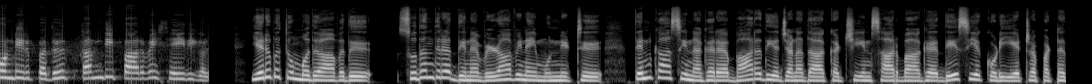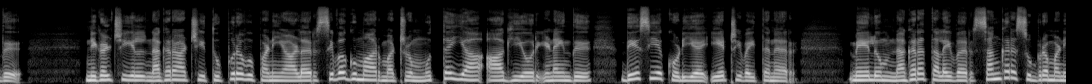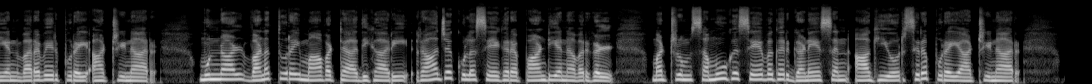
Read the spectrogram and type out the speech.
கொண்டிருப்பது தந்தி பார்வை செய்திகள். இருபத்தொன்பதாவது சுதந்திர தின விழாவினை முன்னிட்டு தென்காசி நகர பாரதிய ஜனதா கட்சியின் சார்பாக தேசியக் கொடி ஏற்றப்பட்டது. நிகழ்ச்சியில் நகராட்சி துப்புரவு பணியாளர் சிவகுமார் மற்றும் முத்தையா ஆகியோர் இணைந்து தேசியக் கொடியை ஏற்றி வைத்தனர். மேலும் நகரத் தலைவர் சங்கர சுப்பிரமணியன் வரவேற்புரை ஆற்றினார். முன்னாள் வனத்துறை மாவட்ட அதிகாரி ராஜகுலசேகர பாண்டியன் அவர்கள் மற்றும் சமூக சேவகர் கணேசன் ஆகியோர் சிறப்புரையாற்றினார்.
